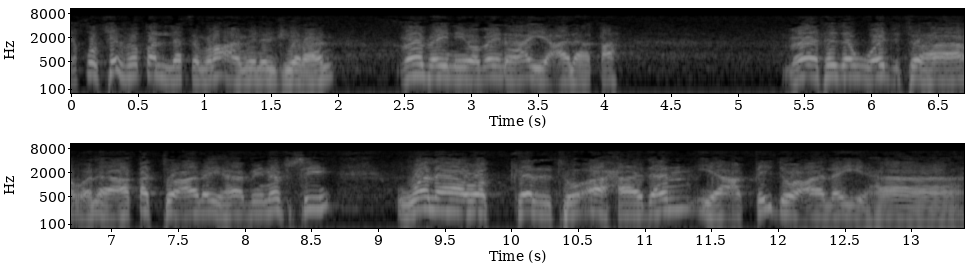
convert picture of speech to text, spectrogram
يقول كيف أطلق امرأة من الجيران؟ ما بيني وبينها أي علاقة؟ ما تزوجتها ولا عقدت عليها بنفسي ولا وكلت أحدا يعقد عليها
